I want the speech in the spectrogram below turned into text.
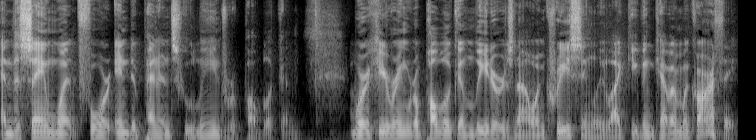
And the same went for independents who leaned Republican. We're hearing Republican leaders now increasingly, like even Kevin McCarthy,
